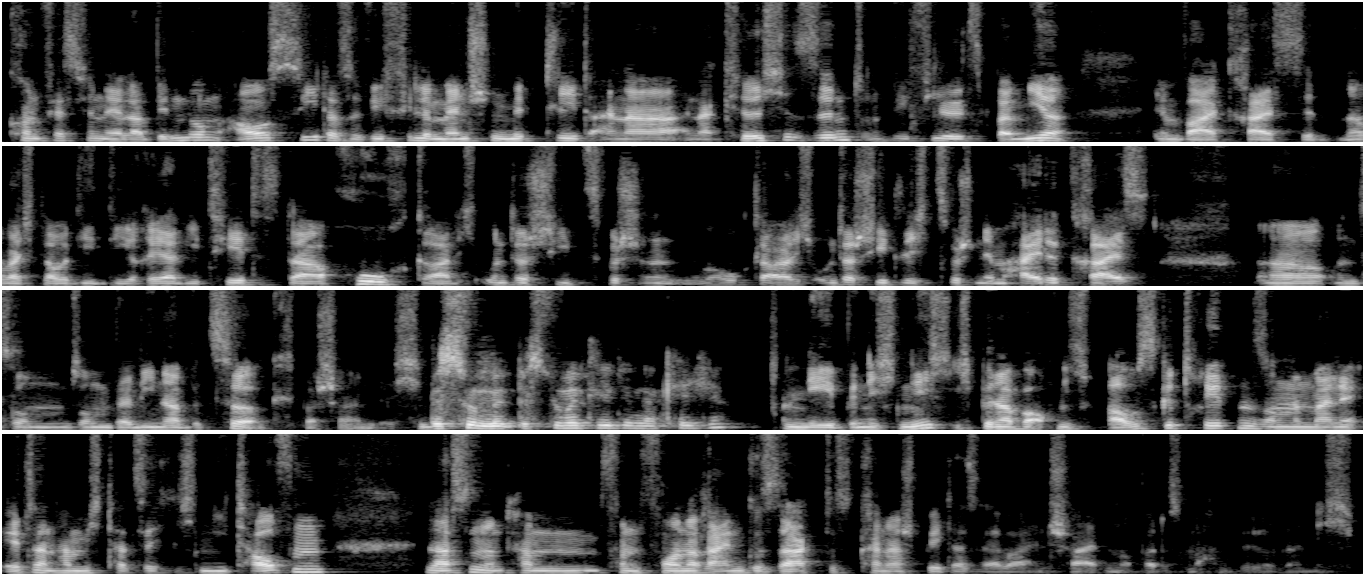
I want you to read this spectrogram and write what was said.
konfessioneller Bindung aussieht. Also wie viele Menschen Mitglied einer, einer Kirche sind und wie viel es bei mir im Wahlkreis sind. Ne? Weil ich glaube, die, die Realität ist da hochgradig, Unterschied zwischen, hochgradig unterschiedlich zwischen dem Heidekreis äh, und so, so einem Berliner Bezirk wahrscheinlich. Bist du, bist du Mitglied in der Kirche? Nee, bin ich nicht. Ich bin aber auch nicht ausgetreten, sondern meine Eltern haben mich tatsächlich nie taufen lassen und haben von vornherein gesagt, das kann er später selber entscheiden, ob er das machen will oder nicht.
